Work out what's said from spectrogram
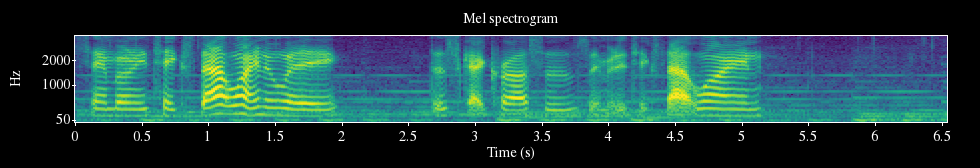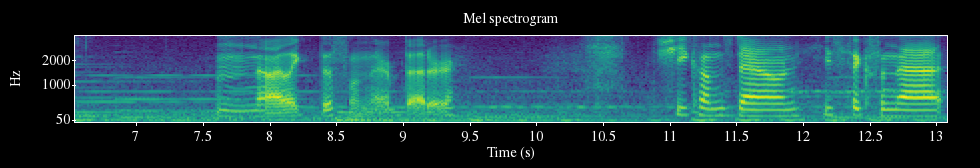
Zamboni takes that line away. This guy crosses. Zamboni takes that line. Hmm, no, I like this one there better. She comes down. He's fixing that.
